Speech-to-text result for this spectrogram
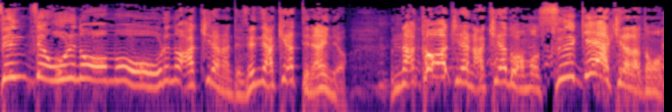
全然俺の、もう俺のアキラなんて全然アキラってないんだよ。中尾明のアキラ度はもうすげえアキラだと思う。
